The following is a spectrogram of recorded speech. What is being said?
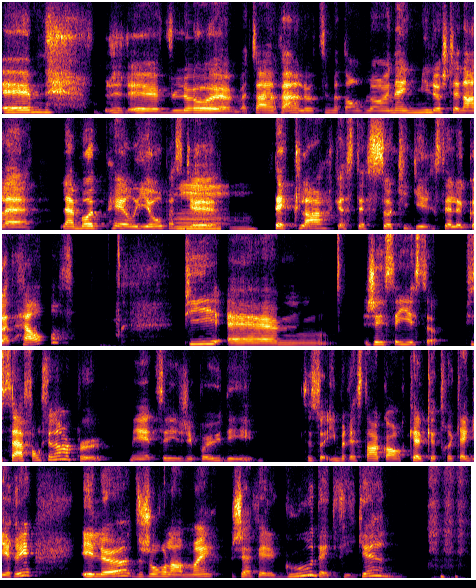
Euh, euh, là, euh, ben, avant, là, mettons, là, un an et demi, j'étais dans la, la, mode paleo parce que mm. c'était clair que c'était ça qui guérissait le gut health. Puis, j'ai essayé ça. Puis, ça a fonctionné un peu. Mais tu sais, j'ai pas eu des. C'est ça, il me restait encore quelques trucs à guérir. Et là, du jour au lendemain, j'avais le goût d'être vegan.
